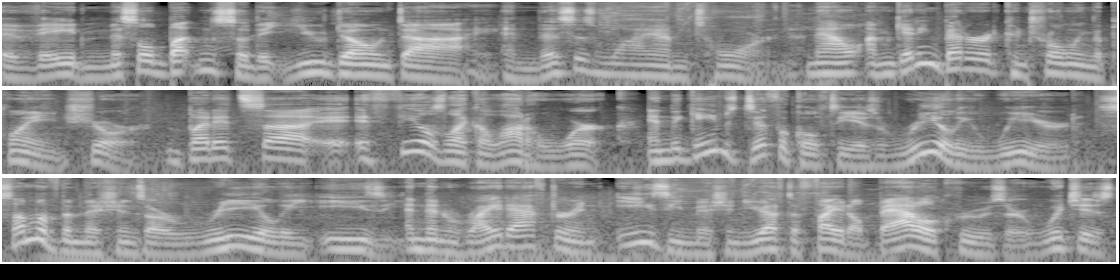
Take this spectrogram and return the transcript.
evade missile button so that you don't die. And this is why I'm torn. Now, I'm getting better at controlling the plane, sure, but it's, uh, it feels like a lot of work. And the game's difficulty is really weird. Some of the missions are really easy, and then right after an easy mission, you have to fight a battle cruiser, which is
